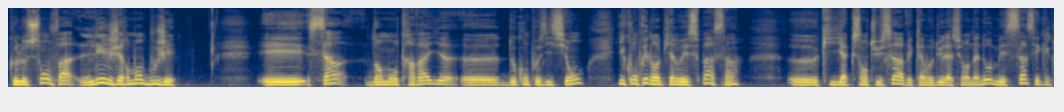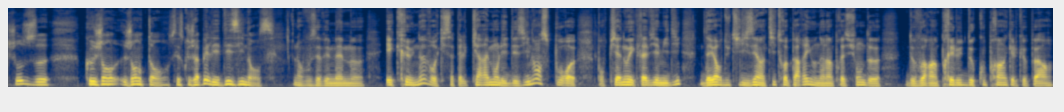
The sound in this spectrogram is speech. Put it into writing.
que le son va légèrement bouger. Et ça, dans mon travail euh, de composition, y compris dans le piano espace, hein, euh, qui accentue ça avec la modulation en anneau, mais ça c'est quelque chose euh, que j'entends. C'est ce que j'appelle les désinences. Alors vous avez même euh, écrit une œuvre qui s'appelle carrément les désinences pour pour piano et clavier MIDI. D'ailleurs d'utiliser un titre pareil, on a l'impression de de voir un prélude de Couperin quelque part.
